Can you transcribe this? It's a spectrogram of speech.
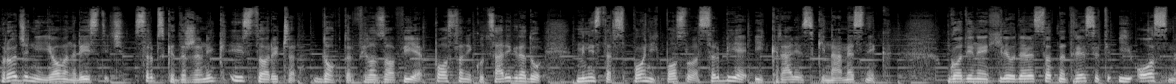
rođen je Jovan Ristić, srpski državnik i istoričar, doktor filozofije, poslanik u Carigradu, ministar spoljnih poslova Srbije i kraljevski namesnik. Godine 1938.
